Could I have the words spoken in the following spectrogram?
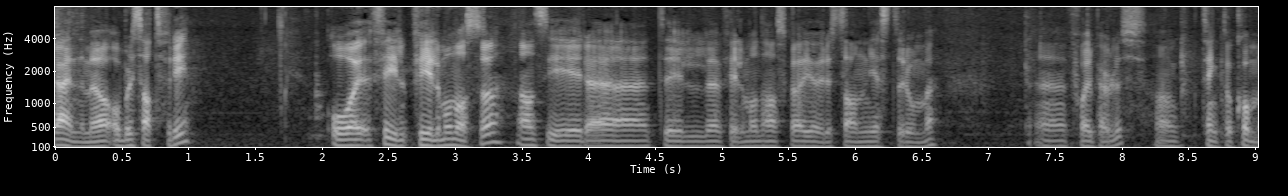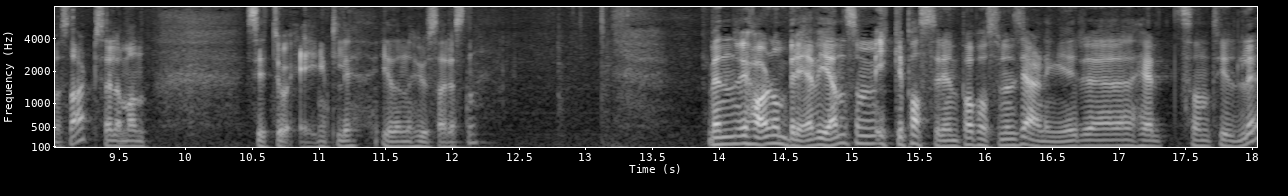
regner med å bli satt fri. Og Fil Filemon også. Han sier eh, til Filemon han skal gjøre i stand gjesterommet eh, for Paulus. Han tenkte å komme snart, selv om han sitter jo egentlig i denne husarresten. Men vi har noen brev igjen som ikke passer inn på apostlenes gjerninger eh, helt sånn tydelig.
